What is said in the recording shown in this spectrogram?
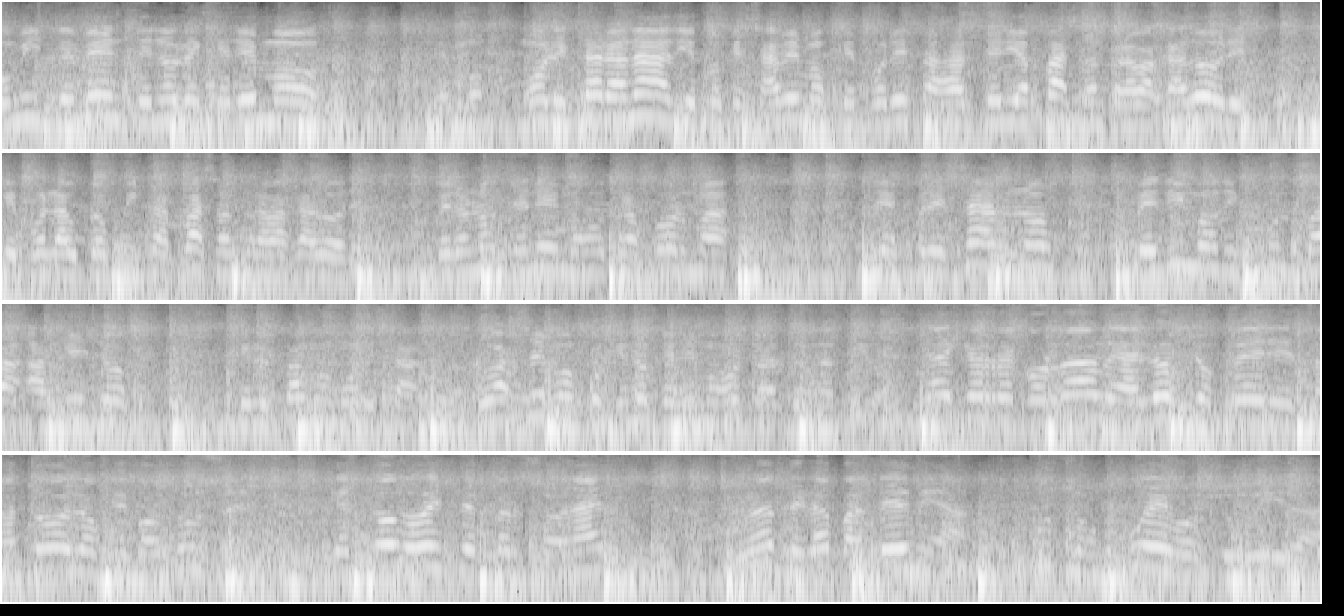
humildemente, no le queremos eh, molestar a nadie porque sabemos que por estas arterias pasan trabajadores, que por la autopista pasan trabajadores, pero no tenemos otra forma de expresarnos, pedimos disculpas a aquellos que lo estamos molestando. Lo hacemos porque no tenemos otra alternativa. Y hay que recordarle a los choferes, a todos los que conducen, que todo este personal durante la pandemia puso en juego su vida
